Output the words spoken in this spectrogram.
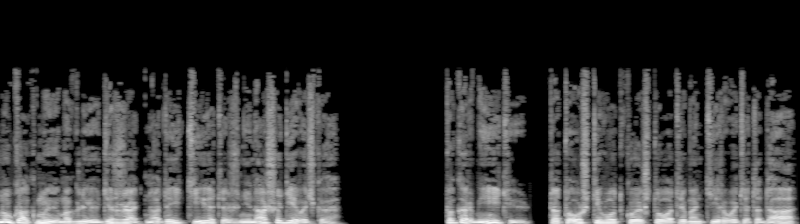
Ну, как мы могли ее держать? Надо идти, это же не наша девочка. Покормить, татошки вот кое-что отремонтировать, это да.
